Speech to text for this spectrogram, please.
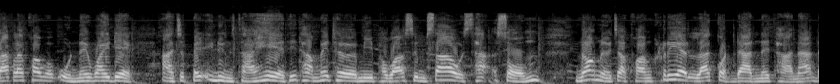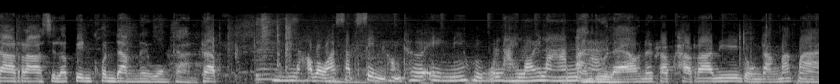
รักและความอบอุ่นในวัยเด็ก อาจจะเป็นอีกหนึ่งสาเหตุที่ทำให้เธอมีภาวะซึมเศร้าสะสม นอกเหนือจากความเครียดและกดดันในฐานะดาราศิลปินคนดังในวงการครับแล้วเขาบอกว่าทรัพย์สินของเธอเองนี่หูหลายร้อยล้านอ่านะนคะอยู่แล้วนะครับคาร่านี่โด่งดังมากมาย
